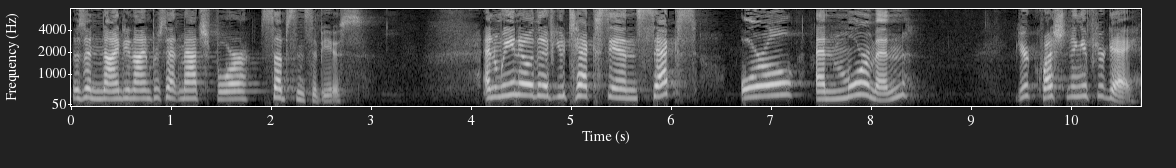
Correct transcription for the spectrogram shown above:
there's a 99% match for substance abuse. And we know that if you text in sex, oral, and Mormon, you're questioning if you're gay.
